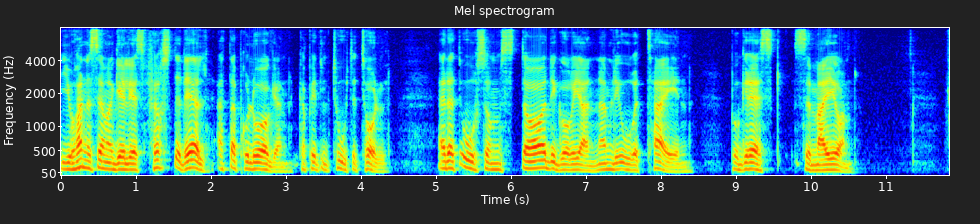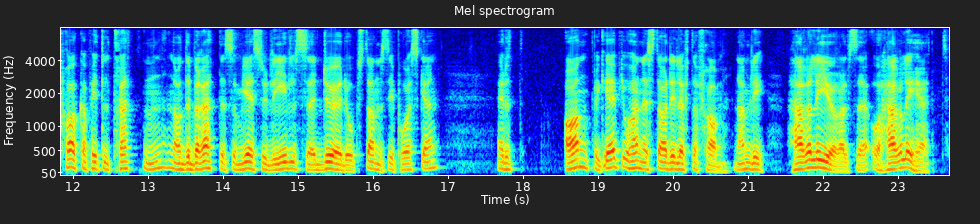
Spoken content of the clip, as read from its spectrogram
I Johannesevangeliets første del etter prologen, kapittel 2-12, er det et ord som stadig går igjen, nemlig ordet tegn, på gresk semeion. Fra kapittel 13, når det berettes om Jesu lidelse, død og oppstandelse i påsken, er det et annet begrep Johannes stadig løfter fram, nemlig herliggjørelse og herlighet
